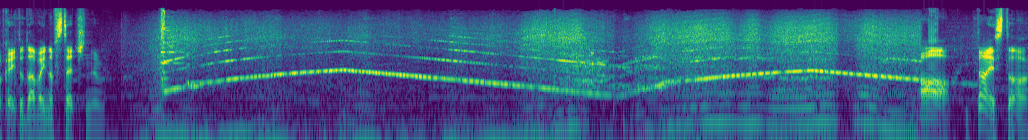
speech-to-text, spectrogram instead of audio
Okej, to dawaj na wstecznym. O, i to jest to.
